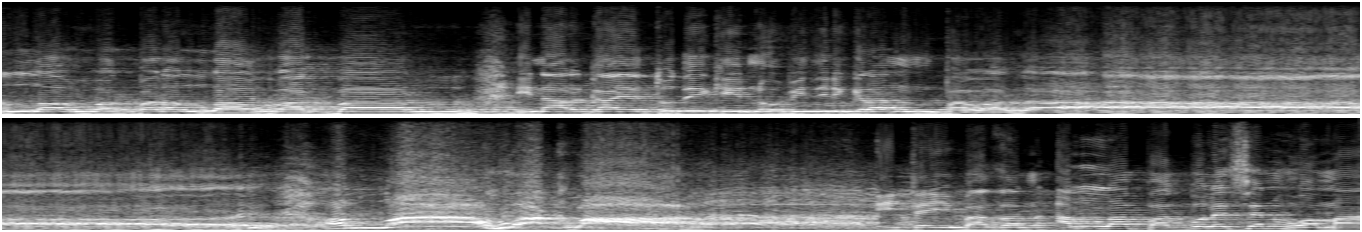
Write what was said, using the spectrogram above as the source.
আল্লাহ আকবার আল্লাহ আকবার, ইনার গায়ে তো দেখি নবীদের গ্রাণ পাওয়া যায়। আল্লাহ আকবার! এটাই বাজান আল্লাহ পাক বলেছেন, ওয়ামা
